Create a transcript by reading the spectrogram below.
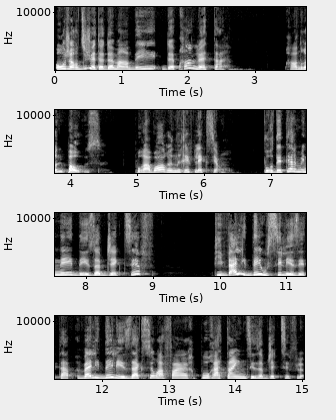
Aujourd'hui, je vais te demander de prendre le temps, prendre une pause pour avoir une réflexion, pour déterminer des objectifs, puis valider aussi les étapes, valider les actions à faire pour atteindre ces objectifs-là.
